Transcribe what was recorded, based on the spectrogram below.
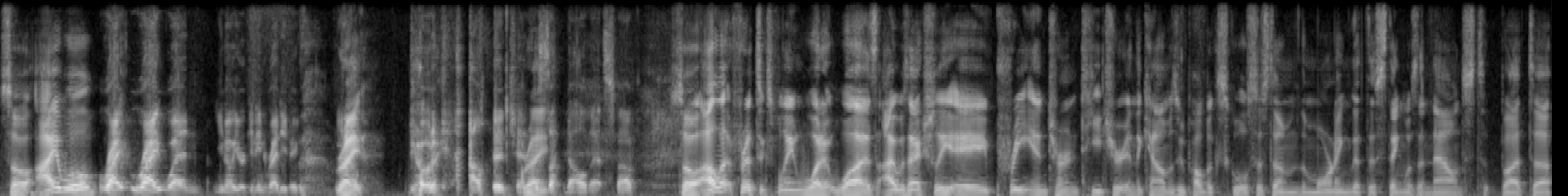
so i will Right, right when you know you're getting ready to right know, go to college and Right. decide all that stuff. So I'll let Fritz explain what it was. I was actually a pre-intern teacher in the Kalamazoo public school system the morning that this thing was announced. But uh,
